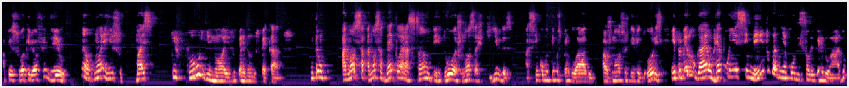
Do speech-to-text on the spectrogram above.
a pessoa que lhe ofendeu. Não, não é isso. Mas que flui de nós o perdão dos pecados. Então, a nossa, a nossa declaração perdoa as nossas dívidas, assim como temos perdoado aos nossos devedores, em primeiro lugar, é um reconhecimento da minha condição de perdoado,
